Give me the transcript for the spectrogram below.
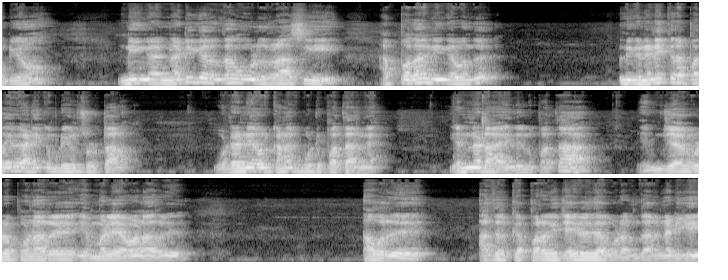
முடியும். நீங்கள் நடிகர் தான் உங்களுக்கு ராசி. அப்போ தான் நீங்கள் வந்து நீங்கள் நினைக்கிற பதவி அடைக்க முடியும்னு சொல்லிட்டாராம். உடனே அவர் கணக்கு போட்டு பார்த்தாருங்க. என்னடா இதுன்னு பார்த்தா எம்ஜிஆர் கூட போனார் எம்எல்ஏ ஆனார் அவர் அதற்கு பிறகு ஜெயலலிதா கூட இருந்தார் நடிகை.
